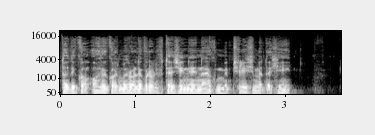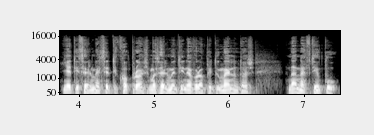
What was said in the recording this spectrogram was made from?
Το δικό, ο δικός μας ρόλος ευρωβουλευτές είναι να έχουμε ψηλή συμμετοχή, γιατί θέλουμε θετικό πρόσημο. Θέλουμε την Ευρώπη του μέλλοντος να είναι αυτή που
